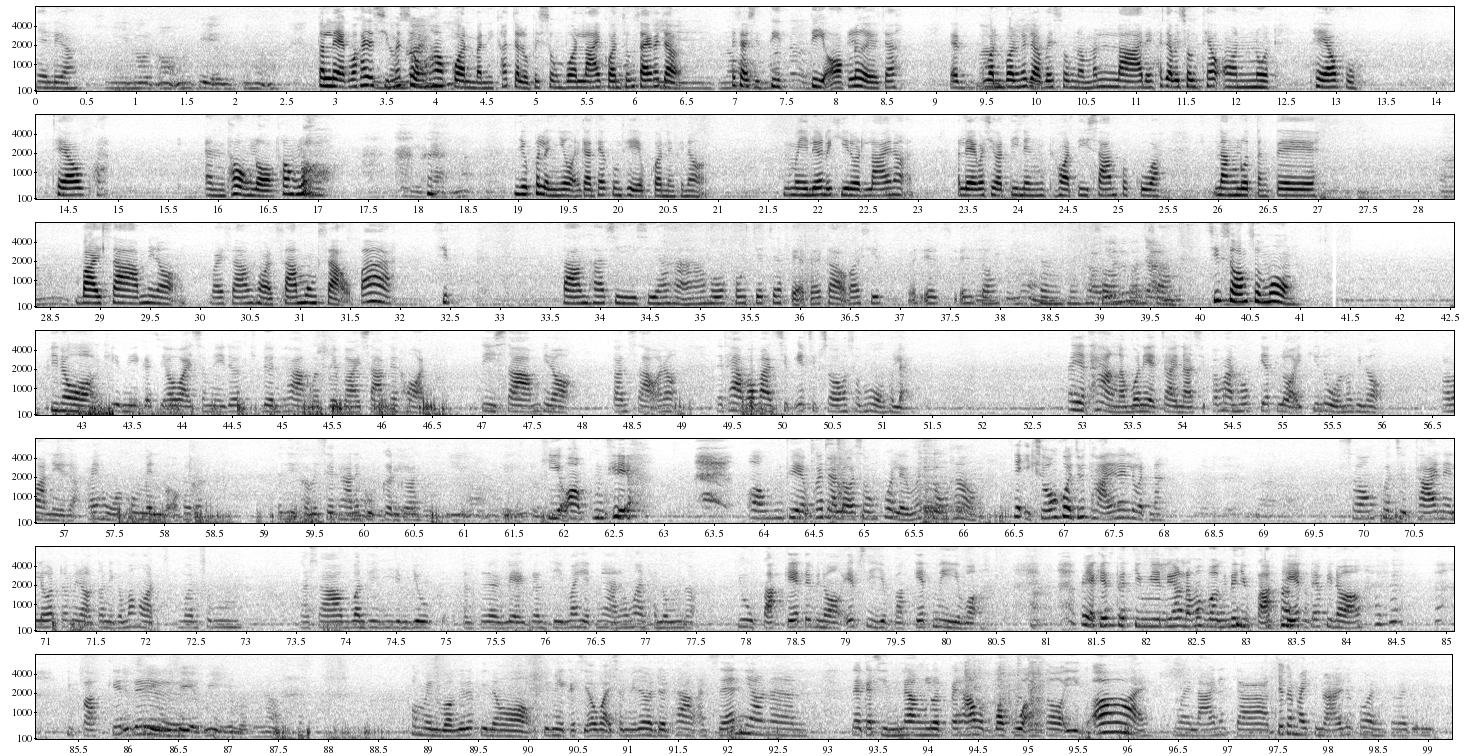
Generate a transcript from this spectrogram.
ในเรื่องขี่รถออกมันเกี่ยวพี่น้องตอนแรกว่าเขาจะสิมาส่งเฮาก่อนบัดนี้เขาจะลงไปส่งบอลไลน์ก่อนสงสัยเขาจะ เขาจะสิตีตีออกเลยจ้ะแต่วันบอลเขาจะเอาไปส่งน่ะมันลายเดี๋ยวเขาจะไปส่งแถวออนโนดแถวผู้แถวพระอันท่องหลอกท่องหลอกอยู่คนละโยนกันแถวกรุงเทพก่อนหนึ่งพี่น้องไม่เรื่องได้ขี่รถไล่เนาะตอนแรกว่าชิวัตีหนึ่งหอดตีสามกลัวๆนั่งรถตั้งแต่บ่ายสามพี่น้องบ่ายสามหอดสามโมงเสาร์ป้าสิบ สามห้าสี่สี่ห้าห้าหกหกเจ็ดเจ็ดแปดแปดเก้าเก้าสิบเอ็ดเอ็ดเอ็ดสองหนึ่งหนึ่งสองสามสามสิบสองชั่วโมงพี่น้องคลิปนี้ก็จะเอาไว้สำนี้เดินเดินทางแต่บ่ายสามเดินหอดตีสามพี่น้องตอนเสาร์เนาะเดินทางประมาณสิบเอ็ดสิบสองชั่วโมงคนแหละระยะทางนะบนเนใจนะสิประมาณหกเจ็ดร้อยกิโลเนาะพี่น้องประมาณนี้แหละให้หัวคอมเมนต์บอกให้ด้วยพอดีเขาไปเซ็นหาในกูเกิลก่อนขี่ออกกรุงเทพ ออกกรุงเทพก็จะรอทรงคนเลยไม่ทรงเฮาเนี่ยอีกสองคนชุดท้ายในรถนะสองคนสุดท้ายในรถแล้วพี่น้องตอนนี้ก็มาฮอดวันชุมนาซามวันที่ยิมอยู่ตั้งแต่แรกๆทันทีมาเฮ็ดงานทำงานขนมเนาะอยู่ปากเกร็ดได้อพี่น้อง FC อยู่ปากเกร็ดมีบ่ไม่อยากเห็นตัวจริงมีเรื่องนะมาเบิ่งได้ออยู่ปากเกร็ดได้อพี่น้องอยู่ปากเกร็ดำเด้เที่ยอเที่ยพี่อย่าบอกพี่น้องคอมเมนต์บอกด้วยเด้อพี่น้องที่มีก็สิเอาไว้ฉันมีเด้อเดินทางอันแสนยาวนาน แล้วก็ชินั่งรถไปหาบ่พวงต่ออีกอ้ายไว้ร้ายนะจ๊ะเจอกันใหม่คลิปหน้ายทุกคนสวัสดี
